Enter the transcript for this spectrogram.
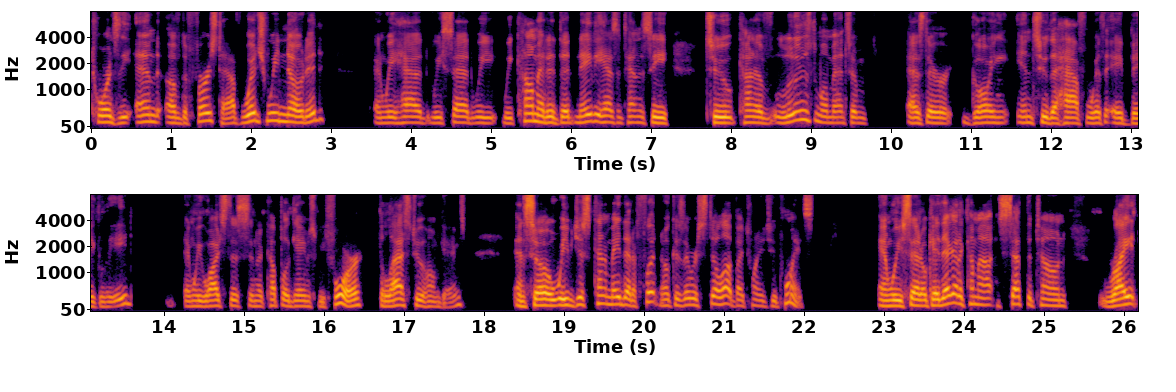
towards the end of the first half, which we noted. And we had, we said, we, we commented that Navy has a tendency to kind of lose the momentum as they're going into the half with a big lead. And we watched this in a couple of games before, the last two home games. And so we just kind of made that a footnote because they were still up by 22 points. And we said, okay, they got to come out and set the tone right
